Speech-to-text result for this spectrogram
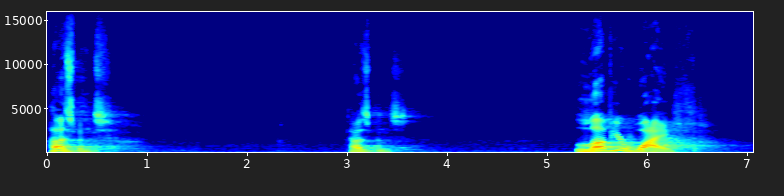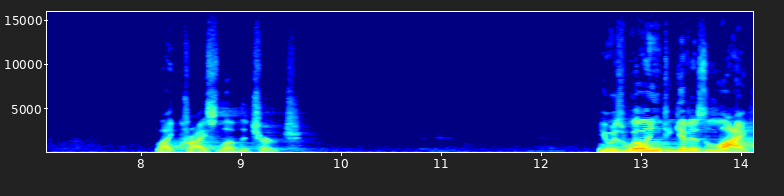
Husbands, husbands, love your wife like Christ loved the church. He was willing to give his life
